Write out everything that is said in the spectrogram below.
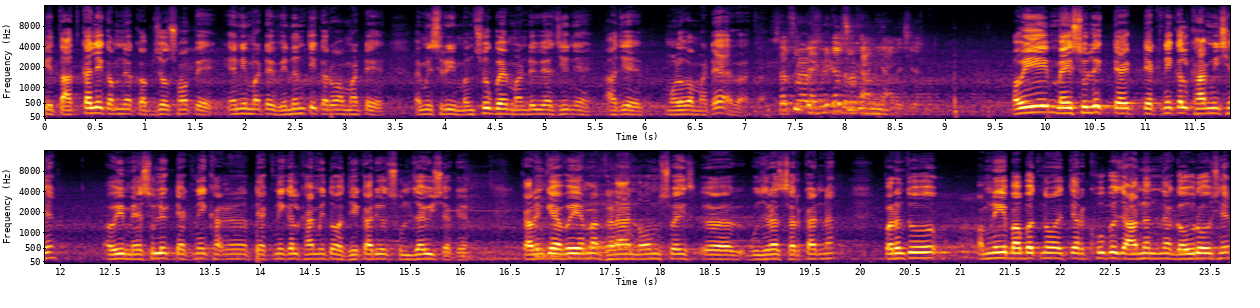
એ તાત્કાલિક અમને કબજો સોંપે. એની માટે વિનંતી કરવા માટે અમે શ્રી મનસુખભાઈ માંડવિયાજીને આજે મળવા માટે આવ્યા હતા. હવે એ મહેસૂલિક ટે- ટેકનિકલ ખામી છે. હવે એ ટેકનિક ટેકનિકલ ખામી તો અધિકારીઓ સુલઝાવી શકે. કારણ કે હવે એમાં ઘણા નોમ્સ હોય ગુજરાત સરકારના. પરંતુ અમને એ બાબતનો અત્યારે ખૂબ જ આનંદને ગૌરવ છે.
